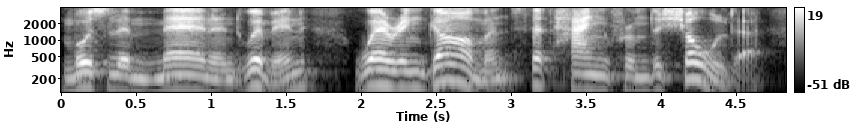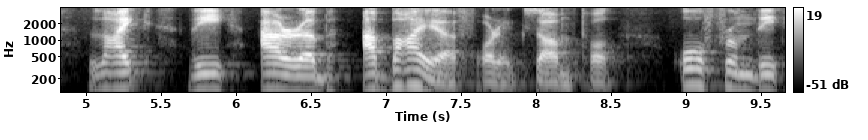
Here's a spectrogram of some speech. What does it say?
Muslim men and women wearing garments that hang from the shoulder, like the Arab abaya, for example, or from the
